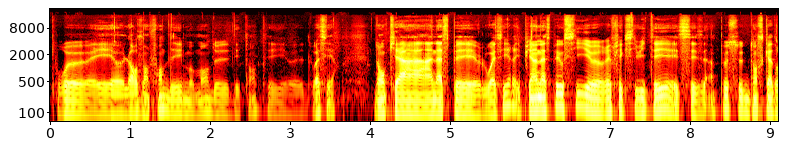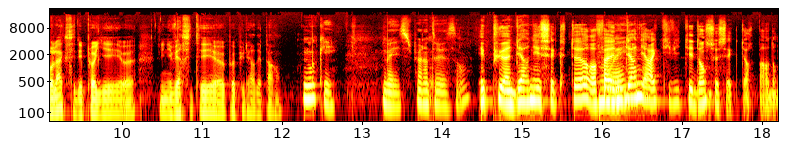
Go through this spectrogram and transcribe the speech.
pour eux et euh, leurs enfants des moments de détente et de loisirs. Donc il y a un aspect loisir et puis un aspect aussi réflexivité et c'est un peu ce, dans ce cadre-là que s'est déployé l'Université populaire des parents. Ok. Ouais, super intéressant. Et puis un dernier secteur, enfin une dernière activité dans ce secteur, pardon.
